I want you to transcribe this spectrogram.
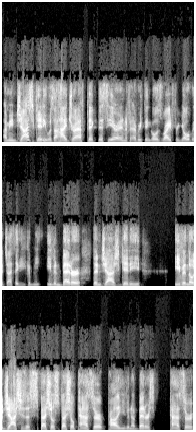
I mean, Josh Giddey was a high draft pick this year, and if everything goes right for Jovic, I think he could be even better than Josh Giddey. Even though Josh is a special, special passer, probably even a better passer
